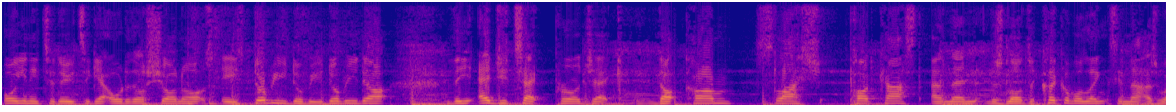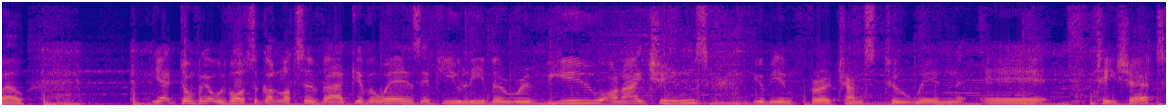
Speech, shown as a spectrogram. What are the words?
All you need to do to get all of those show notes is www.theedutechproject.com slash podcast. And then there's loads of clickable links in that as well. Yeah, don't forget we've also got lots of uh, giveaways. If you leave a review on iTunes, you'll be in for a chance to win a T-shirt,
